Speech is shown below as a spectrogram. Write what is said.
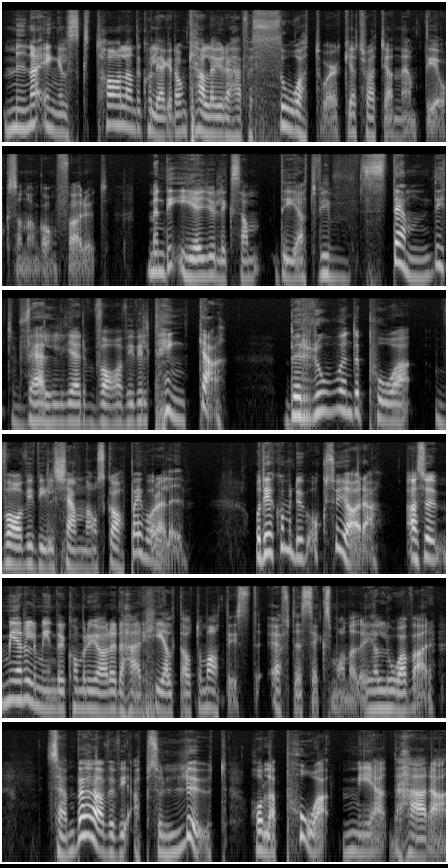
mina engelsktalande kollegor de kallar ju det här för thoughtwork. Jag tror att jag nämnt det också någon gång förut. Men det är ju liksom det att vi ständigt väljer vad vi vill tänka beroende på vad vi vill känna och skapa i våra liv. Och det kommer du också göra. Alltså mer eller mindre kommer du göra det här helt automatiskt efter sex månader, jag lovar. Sen behöver vi absolut hålla på med det här uh,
